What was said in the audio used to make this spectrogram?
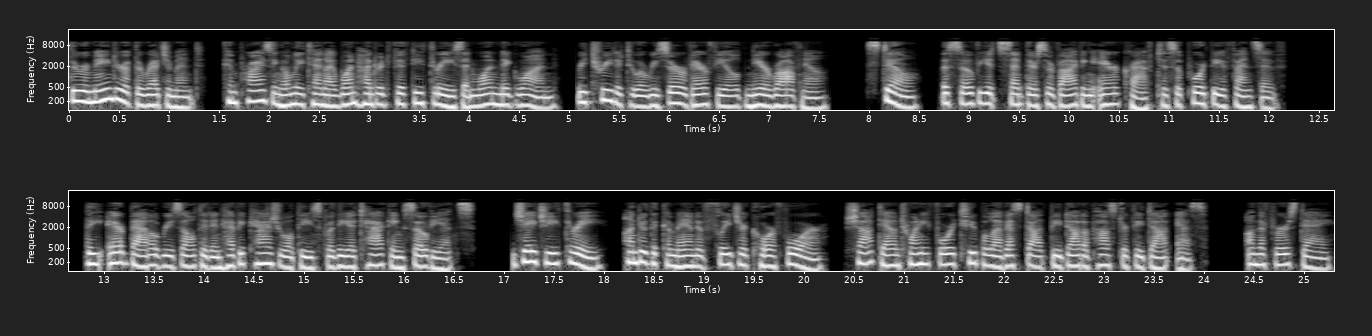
The remainder of the regiment, comprising only 10 I-153s and 1 MiG-1, retreated to a reserve airfield near Rovno. Still, the Soviets sent their surviving aircraft to support the offensive. The air battle resulted in heavy casualties for the attacking Soviets. JG-3, under the command of Flieger Corps 4, shot down 24 Tupolev S.B.S. On the first day.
